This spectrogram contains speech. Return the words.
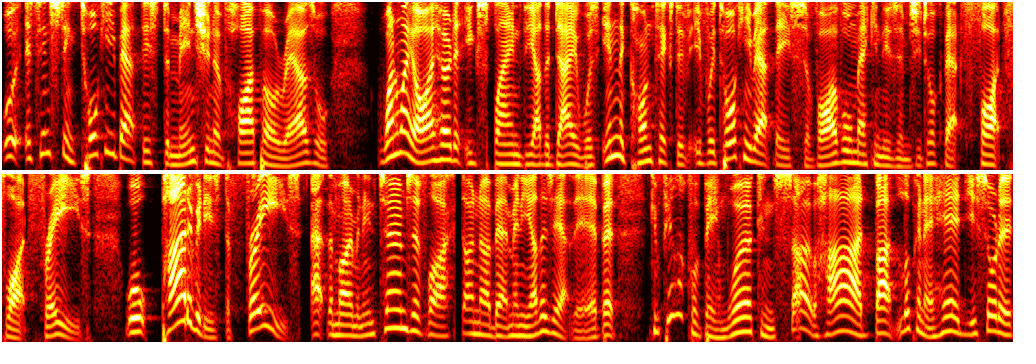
Well, it's interesting talking about this dimension of hypoarousal. One way I heard it explained the other day was in the context of if we're talking about these survival mechanisms, you talk about fight, flight, freeze. Well, part of it is the freeze at the moment in terms of like, don't know about many others out there, but can feel like we've been working so hard, but looking ahead, you sort of,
